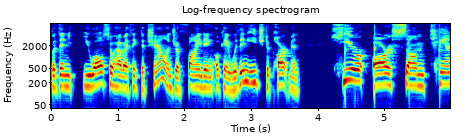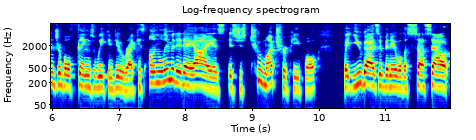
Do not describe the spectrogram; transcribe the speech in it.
but then you also have, I think, the challenge of finding, okay, within each department, here are some tangible things we can do, right? Because unlimited AI is is just too much for people. But you guys have been able to suss out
